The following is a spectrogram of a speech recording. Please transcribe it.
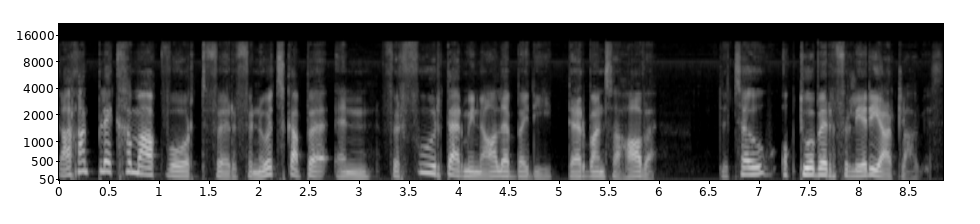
Daar gaan plek gemaak word vir vennootskappe in vervoerterminale by die Durbanse hawe. Dit sou Oktober verlede jaar klaar wees.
